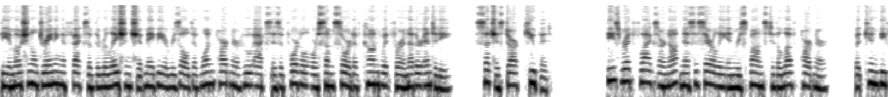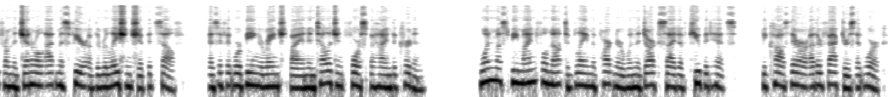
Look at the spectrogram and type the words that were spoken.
the emotional draining effects of the relationship may be a result of one partner who acts as a portal or some sort of conduit for another entity, such as Dark Cupid. These red flags are not necessarily in response to the love partner, but can be from the general atmosphere of the relationship itself, as if it were being arranged by an intelligent force behind the curtain. One must be mindful not to blame the partner when the dark side of Cupid hits, because there are other factors at work.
